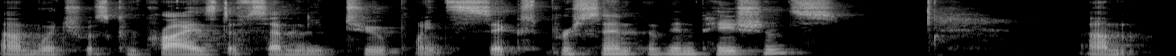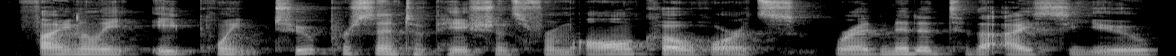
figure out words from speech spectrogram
um, which was comprised of 72.6% of inpatients. Um, finally, 8.2% of patients from all cohorts were admitted to the ICU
